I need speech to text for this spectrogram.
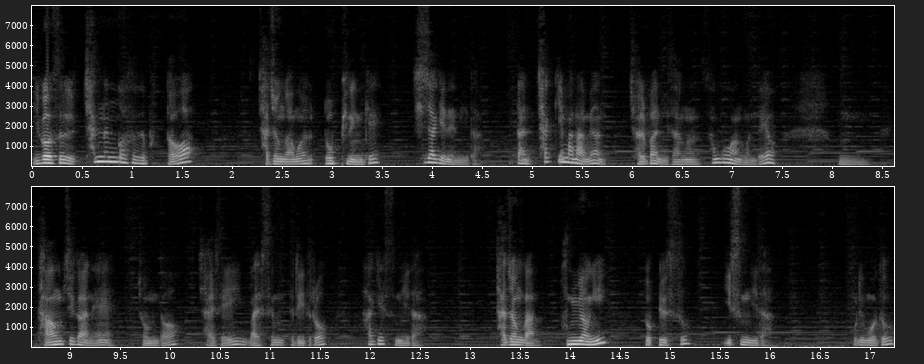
이것을 찾는 것에서부터 자존감을 높이는 게 시작이 됩니다. 일단 찾기만 하면 절반 이상은 성공한 건데요. 음, 다음 시간에 좀 더 자세히 말씀드리도록 하겠습니다. 자존감 분명히 높일 수 있습니다. 우리 모두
